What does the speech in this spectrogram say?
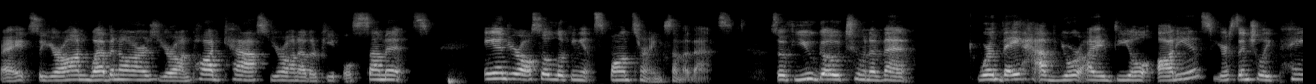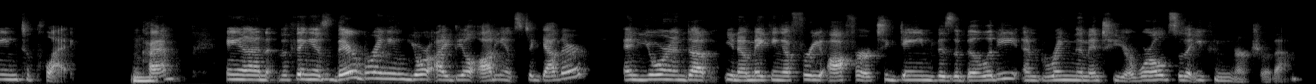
right? So you're on webinars, you're on podcasts, you're on other people's summits, and you're also looking at sponsoring some events. So if you go to an event where they have your ideal audience, you're essentially paying to play. Mm-hmm. Okay. And the thing is, they're bringing your ideal audience together and you're end up you know making a free offer to gain visibility and bring them into your world so that you can nurture them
